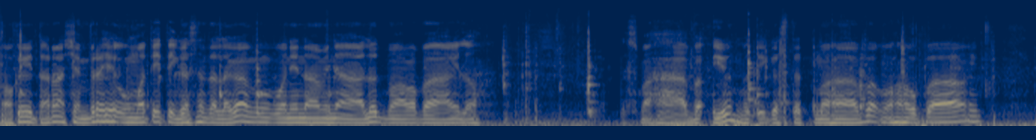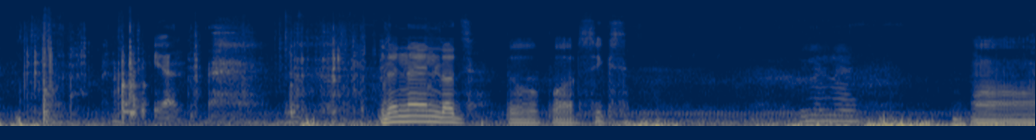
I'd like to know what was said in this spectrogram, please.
Okay tara. Syempre yung matitigas na talaga kung kunin namin na alod mga kapangil oh. Mahaba yun matigas at mahaba mga kapangil yan Ilan na yan, Lods? 2, 4, 6. Ilan na yan? Oh.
